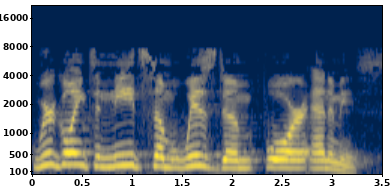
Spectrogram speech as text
we're going to need some wisdom for enemies.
